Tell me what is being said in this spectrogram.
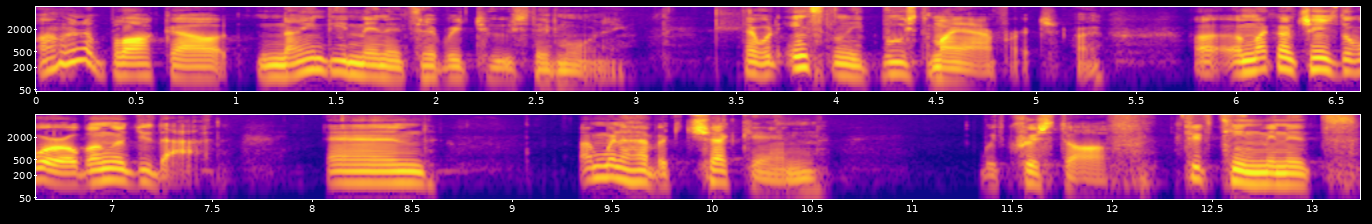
I'm going to block out 90 minutes every Tuesday morning. That would instantly boost my average, right? uh, I'm not going to change the world, but I'm going to do that. And I'm going to have a check in with Christoph 15 minutes.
